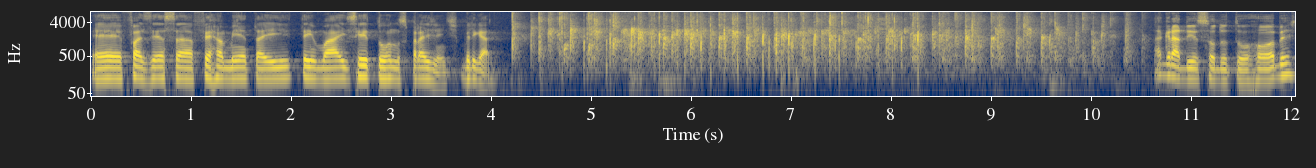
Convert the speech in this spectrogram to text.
é, fazer essa ferramenta aí ter mais retornos para a gente. Obrigado. Agradeço ao Dr. Robert,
